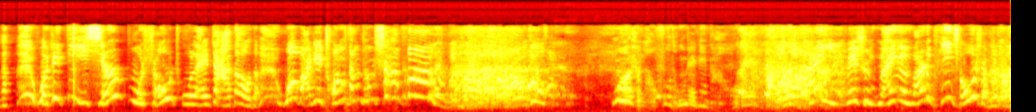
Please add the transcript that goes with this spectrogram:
啊！我这地形不熟，初来乍到的，我把这床当成沙发了，你看？我就摸着老傅同志这脑袋，我还以为是圆圆玩的皮球什么的呢，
